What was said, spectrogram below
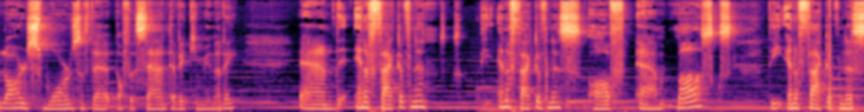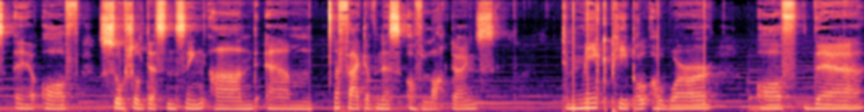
large swarms of the of the scientific community, and the ineffectiveness the ineffectiveness of um, masks, the ineffectiveness uh, of social distancing, and um, effectiveness of lockdowns to make people aware of the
